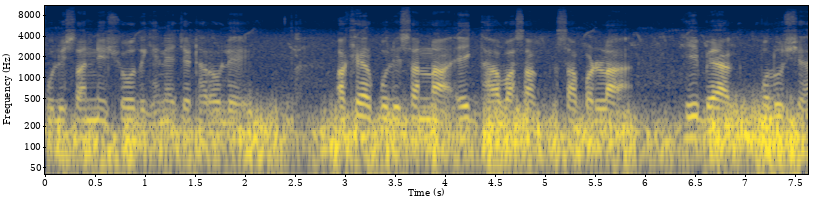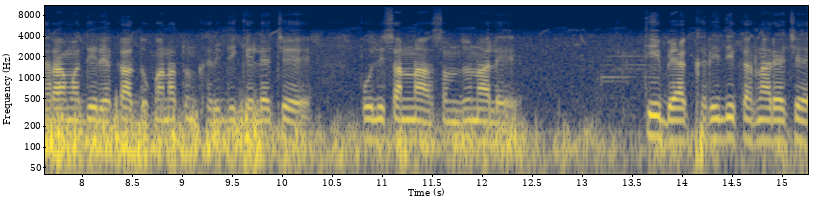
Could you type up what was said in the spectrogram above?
पोलिसांनी शोध घेण्याचे ठरवले. अखेर पोलिसांना एक धाबा सा सापडला. ही बॅग पलूस शहरामधील एका दुकानातून खरेदी केल्याचे पोलिसांना समजून आले. ती बॅग खरेदी करणाऱ्याचे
